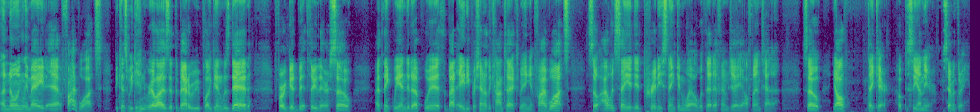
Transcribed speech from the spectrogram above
unknowingly made at 5 watts because we didn't realize that the battery we plugged in was dead for a good bit through there. So I think we ended up with about 80% of the contacts being at 5 watts. So I would say it did pretty stinking well with that FMJ alpha antenna. So y'all take care. Hope to see you on the air. 7-3.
